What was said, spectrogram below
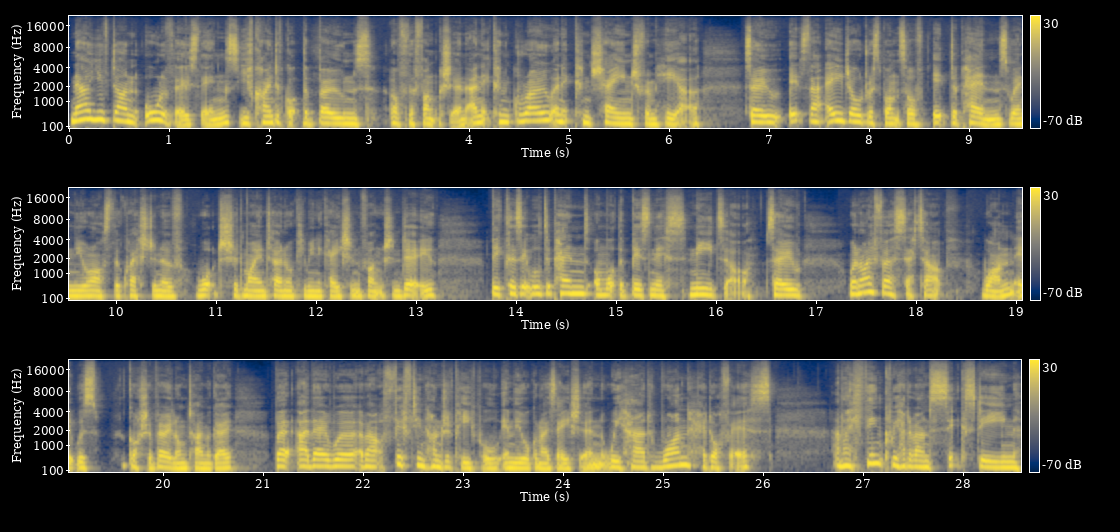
Now you've done all of those things, you've kind of got the bones of the function, and it can grow and it can change from here. So it's that age old response of it depends when you're asked the question of what should my internal communication function do, because it will depend on what the business needs are. So when I first set up one, it was, gosh, a very long time ago, but uh, there were about 1,500 people in the organisation. We had one head office, and I think we had around 16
